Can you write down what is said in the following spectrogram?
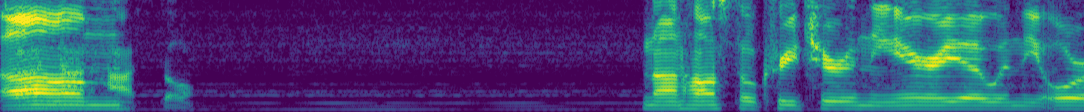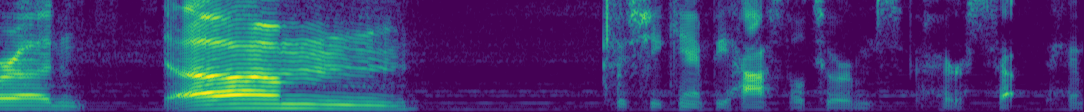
Um, non-hostile. Non-hostile creature in the area when the aura. Um, Because she can't be hostile to him, herself. Him.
